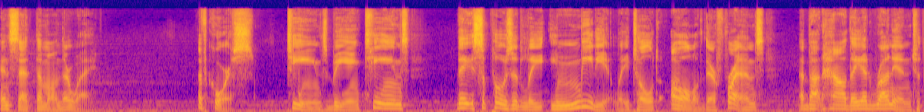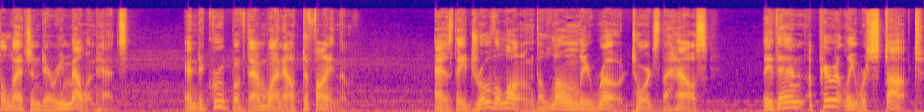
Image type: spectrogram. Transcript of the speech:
and sent them on their way. Of course, teens being teens, they supposedly immediately told all of their friends about how they had run into the legendary Melonheads, and a group of them went out to find them. As they drove along the lonely road towards the house, they then apparently were stopped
